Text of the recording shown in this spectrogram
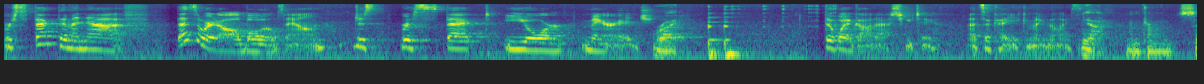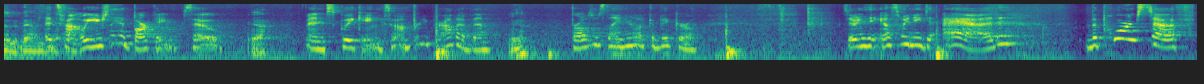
respect them enough. That's where it all boils down. Just respect your marriage Right. the way God asked you to. That's okay. You can make noise. Yeah. I'm trying to set it down. It's fine. We usually have barking, so Yeah. and squeaking, so I'm pretty proud of them. Yeah. Pearl's just laying here like a big girl. Is there anything else we need to add? The porn stuff.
